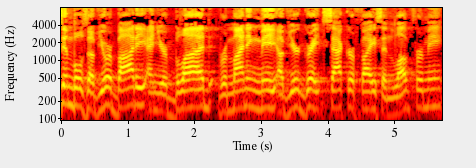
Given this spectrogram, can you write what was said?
symbols of your body and your blood, reminding me of your great sacrifice and love for me,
